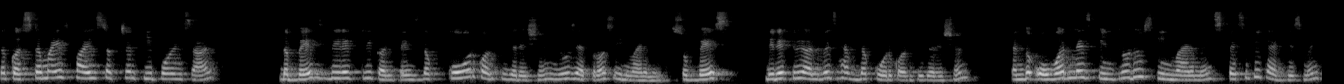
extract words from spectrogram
the customized file structure key points are the base directory contains the core configuration used across environment. So base directory always have the core configuration and the overlays introduce environment specific adjustment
